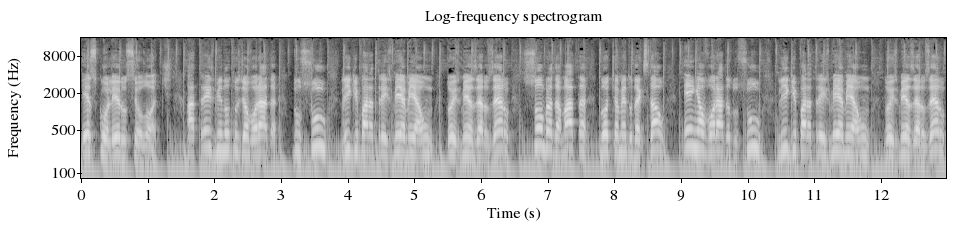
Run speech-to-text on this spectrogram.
escolher o seu lote. A 3 minutos de Alvorada do Sul, ligue para 3661-2600. Sombra da Mata, loteamento Dexdal, em Alvorada do Sul, ligue para 3661-2600.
